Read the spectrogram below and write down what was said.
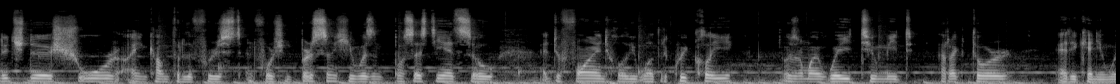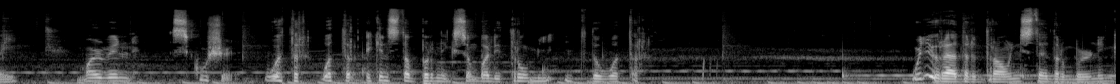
reached the shore, I encountered the first unfortunate person. He wasn't possessed yet, so I had to find holy water quickly. I was on my way to meet Rector Eric anyway. Marvin Scoosher. Water, water, I can't stop burning. Somebody throw me into the water. Would you rather drown instead of burning?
